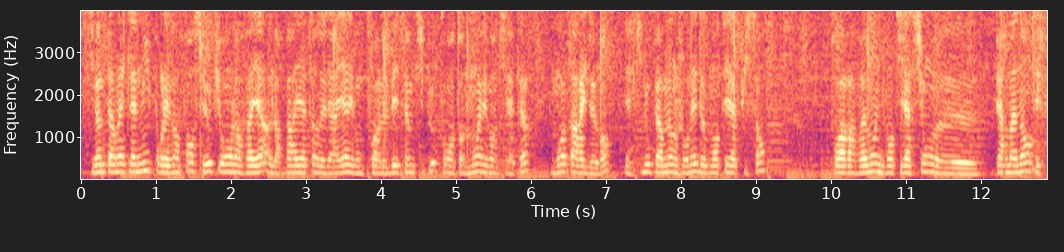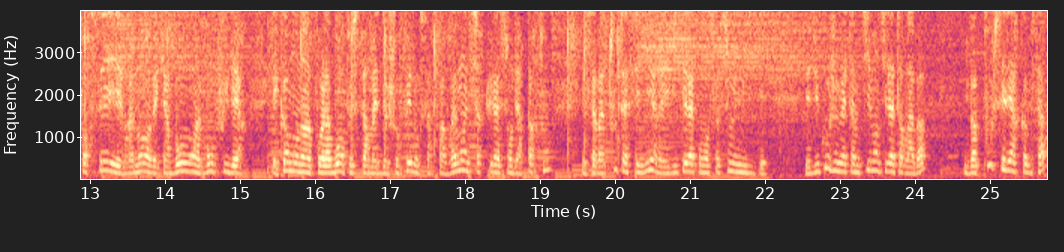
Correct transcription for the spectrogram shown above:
Ce qui va me permettre la nuit pour les enfants, c'est eux qui auront leur, varia- leur variateur de derrière. Ils vont pouvoir le baisser un petit peu pour entendre moins les ventilateurs. Moi, pareil devant. Et ce qui nous permet en journée d'augmenter la puissance pour avoir vraiment une ventilation euh, permanente et forcée et vraiment avec un bon, un bon flux d'air. Et comme on a un poêle à bois, on peut se permettre de chauffer, donc ça fera vraiment une circulation d'air partout et ça va tout assainir et éviter la condensation et l'humidité. Et du coup, je vais mettre un petit ventilateur là-bas. Il va pousser l'air comme ça.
